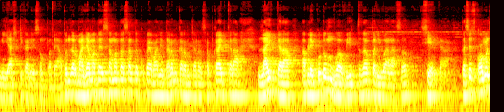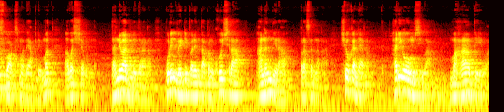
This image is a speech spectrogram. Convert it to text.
मी याच ठिकाणी संपत आहे. आपण जर माझ्या मते सहमत असाल तर कृपया माझे धर्म चॅनल सबस्क्राईब करा लाईक करा आपले कुटुंब व मित्र परिवारासह शेअर करा. तसेच कॉमेंट्स बॉक्समध्ये आपले मत अवश्य नोंदवा. धन्यवाद मित्रांनो. पुढील भेटीपर्यंत आपण खुश राहा आनंदी राहा प्रसन्न राहा. शिवकल्याण. हरिओम शिवा. महादेवा.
